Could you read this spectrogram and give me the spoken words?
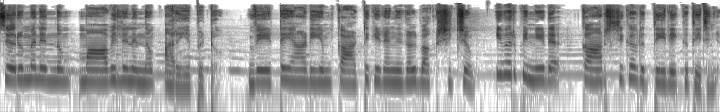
ചെറുമനെന്നും മാവിലനെന്നും അറിയപ്പെട്ടു. വേട്ടയാടിയും കാട്ടുകിഴങ്ങുകൾ ഭക്ഷിച്ചും ഇവർ പിന്നീട് കാർഷിക വൃത്തിയിലേക്ക് തിരിഞ്ഞു.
